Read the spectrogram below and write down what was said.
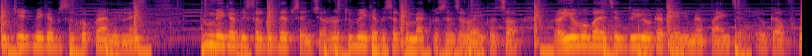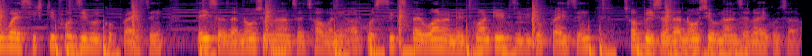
फोर्टी एट मेगापिक्सलको प्राइमेरी लेन्स टु मेगापिक्सलको डेप सेन्सर र टु मेगापिक्सलको म्याक्रो सेन्सर रहेको छ र यो मोबाइल चाहिँ दुईवटा भेरिएन्टमा पाइन्छ। एउटा फोर बाई सिक्सटी फोर जिबीको प्राइस चाहिँ तेइस हजार नौ सय उनान्सय छ भने अर्को six by one hundred twenty eight जिबीको प्राइस चाहिँ छब्बिस हजार नौ सय उनान्सय रहेको छ।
